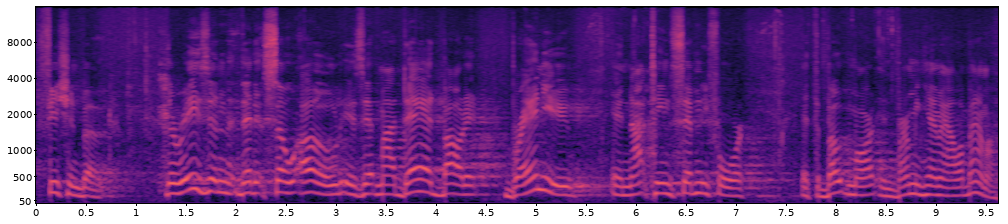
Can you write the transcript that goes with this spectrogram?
fishing boat. The reason that it's so old is that my dad bought it brand new in 1974 at the Boat Mart in Birmingham, Alabama.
